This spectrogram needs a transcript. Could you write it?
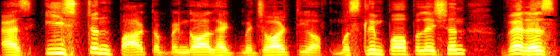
as eastern part of Bengal had majority of Muslim population whereas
